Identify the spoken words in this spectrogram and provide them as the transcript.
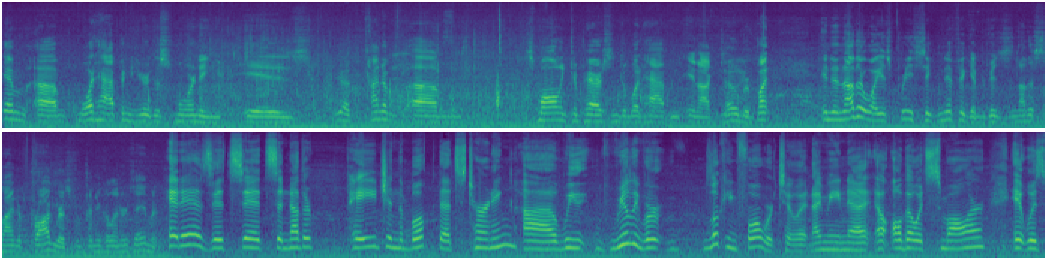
Kim, um, what happened here this morning is you know, kind of um, small in comparison to what happened in October, but in another way, it's pretty significant because it's another sign of progress for Pinnacle Entertainment. It is. It's it's another page in the book that's turning. Uh, we really were looking forward to it. I mean, uh, although it's smaller, it was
